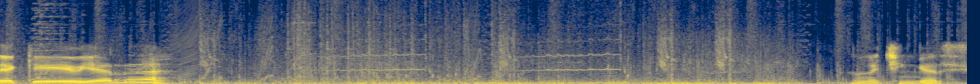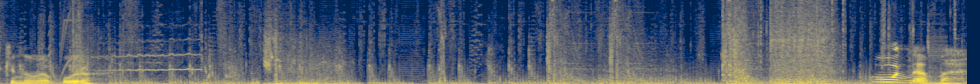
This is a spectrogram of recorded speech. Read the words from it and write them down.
¿Qué vine aquí, mierda? No a chingar si es que no me apuro. Una más.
